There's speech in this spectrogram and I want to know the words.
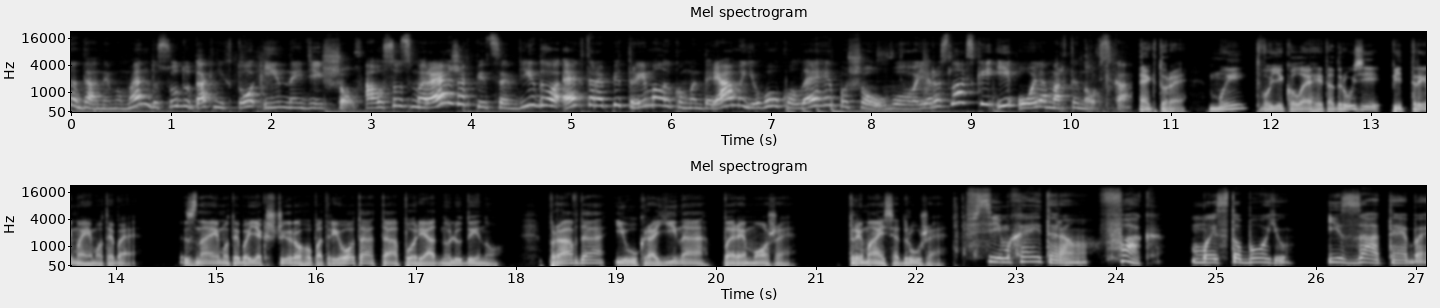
на даний момент до суду так ніхто і не дійшов. А у соцмережах під цим відео Ектора підтримали коментарями його колеги по шоу Вова Ярославський і Оля Мартиновська. Екторе, ми, твої колеги та друзі, підтримаємо тебе. Знаємо тебе як щирого патріота та порядну людину. Правда і Україна переможе. Тримайся, друже. Всім хейтерам, фак, ми з тобою і за тебе.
